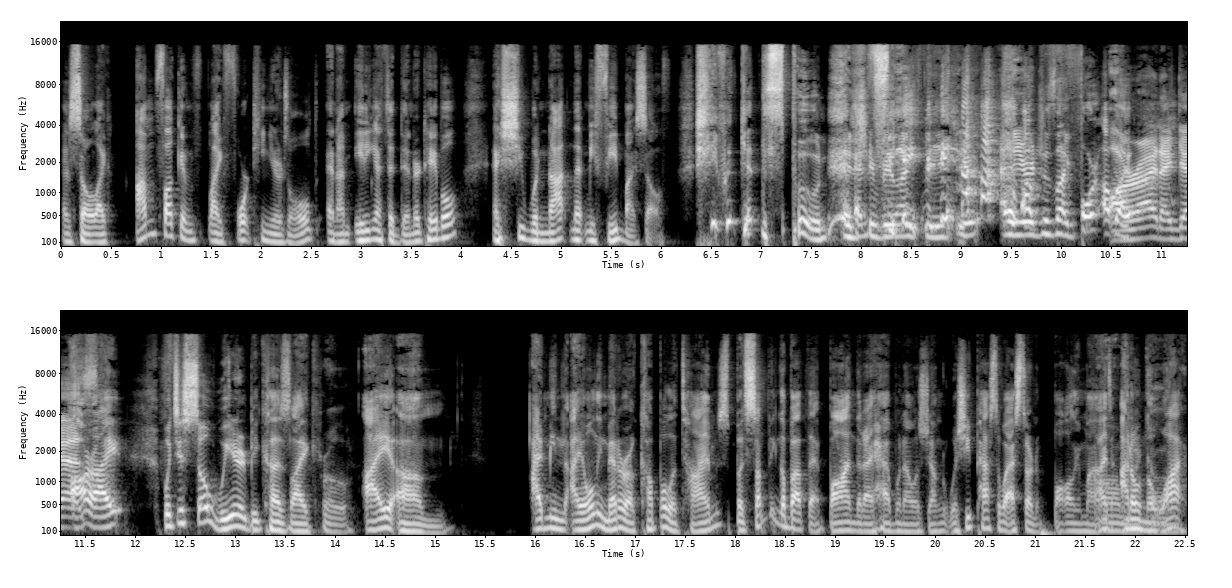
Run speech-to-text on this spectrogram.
And so like I'm fucking like 14 years old and I'm eating at the dinner table and she would not let me feed myself. She would get the spoon and she'd be like, feed you. and you're just like, For- all like, right, I guess. all right. Which is so weird because like bro. I um I mean I only met her a couple of times, but something about that bond that I had when I was younger, when she passed away, I started bawling my eyes. Oh I don't my know God. why.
